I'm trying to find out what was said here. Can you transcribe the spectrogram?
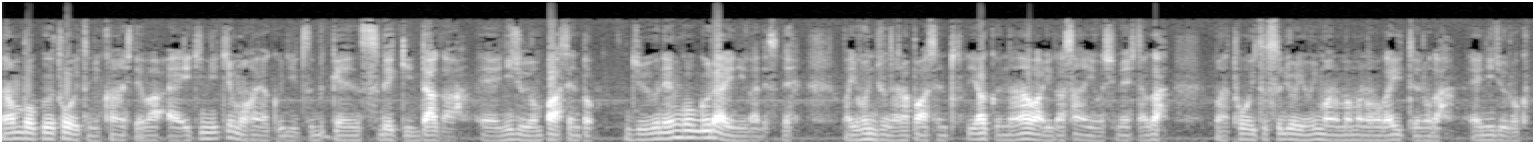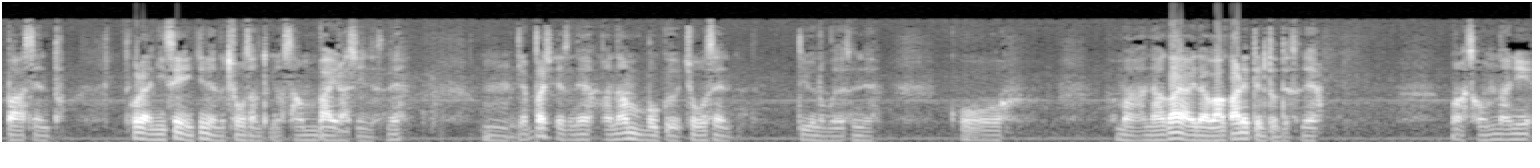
南北統一に関しては、え1日も早く実現すべきだが、24%、10年後ぐらいにがですね、47%、約7割が賛意を示したが、まあ、統一するよりも今のままの方がいいというのが、26%。これは2001年の調査の時の3倍らしいんですね。うん、やっぱりですね、まあ、南北朝鮮っていうのもですね、こう、まあ長い間分かれてるとですね、まあそんなに、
